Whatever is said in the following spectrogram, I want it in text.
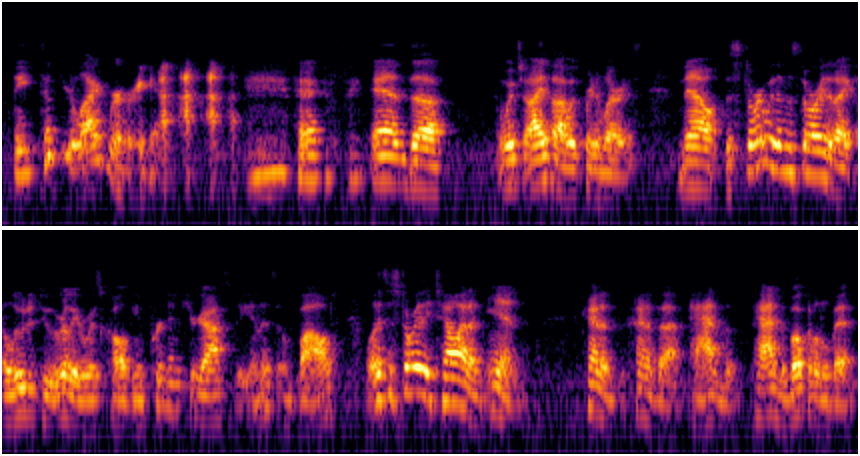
he took your library. and, uh, which I thought was pretty hilarious. Now, the story within the story that I alluded to earlier was called The Impertinent Curiosity, and it's about, well, it's a story they tell at an inn. Kind of, kind of uh, pad, the, pad the book a little bit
